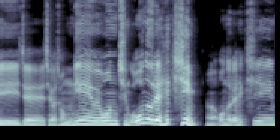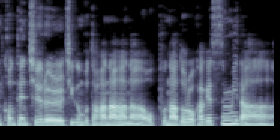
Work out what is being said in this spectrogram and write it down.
이제 제가 정리해온 친구 오늘의 핵심 어, 오늘의 핵심 컨텐츠를 지금부터 하나하나 오픈하도록 하겠습니다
